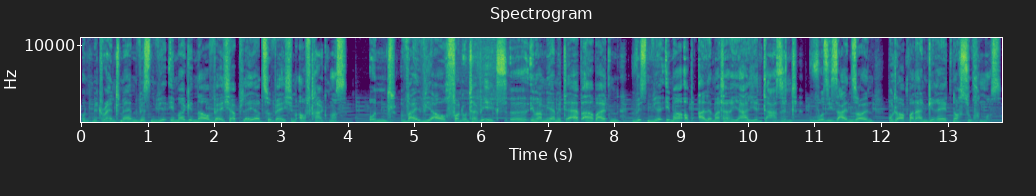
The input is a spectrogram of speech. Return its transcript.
und mit Rentman wissen wir immer genau, welcher Player zu welchem Auftrag muss. Und weil wir auch von unterwegs äh, immer mehr mit der App arbeiten, wissen wir immer, ob alle Materialien da sind, wo sie sein sollen oder ob man ein Gerät noch suchen muss.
